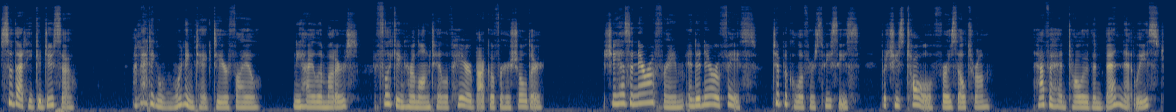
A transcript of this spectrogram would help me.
so that he could do so. I'm adding a warning tag to your file, Nihila mutters, flicking her long tail of hair back over her shoulder. She has a narrow frame and a narrow face, typical of her species, but she's tall for a Zeltron. Half a head taller than Ben, at least.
